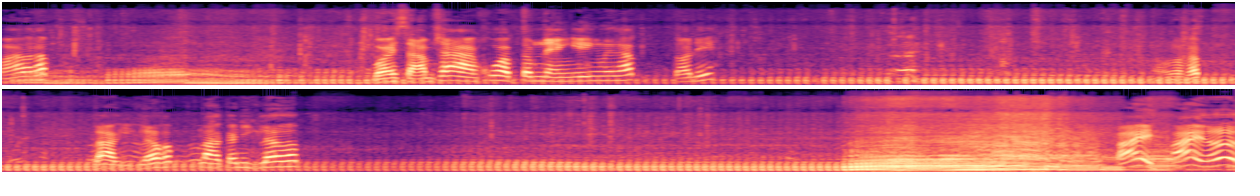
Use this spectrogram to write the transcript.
มาแล้วครับบอยสามชาควบตำแหน่งเองเลยครับ ตอนนี้เอาละครับ ลากอีกแล้วครับ ลากกันอีกแล้วครับไปไปเออ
